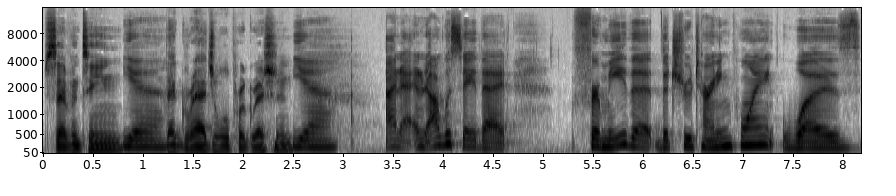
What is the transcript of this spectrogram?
2017 yeah, that gradual progression yeah. And and I would say that for me, the the true turning point was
